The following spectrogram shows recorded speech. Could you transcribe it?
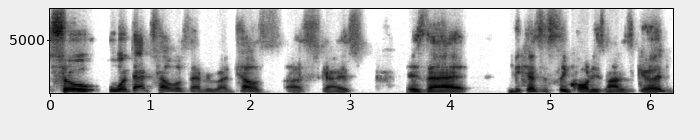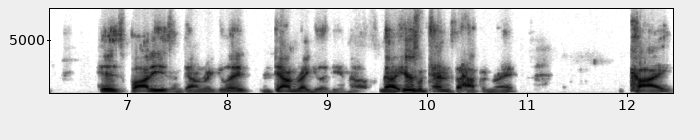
So what that tells everybody, tells us guys, is that because the sleep quality is not as good, his body isn't down regulate down regulating enough. Now, here's what tends to happen, right? Kai,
